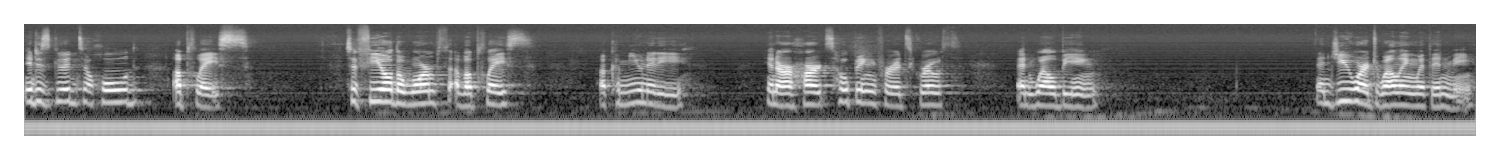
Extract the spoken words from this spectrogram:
It is good to hold a place, to feel the warmth of a place, a community in our hearts, hoping for its growth and well being. And you are dwelling within me.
